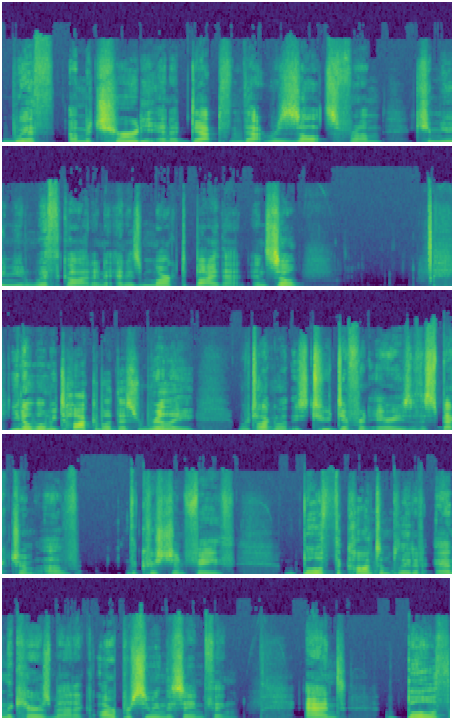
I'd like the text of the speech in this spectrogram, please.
with a maturity and a depth that results from communion with God and, and is marked by that. And so, you know, when we talk about this, really, we're talking about these two different areas of the spectrum of the Christian faith. Both the contemplative and the charismatic are pursuing the same thing. And both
